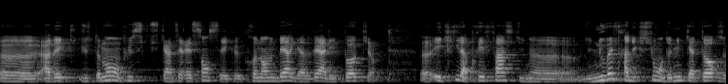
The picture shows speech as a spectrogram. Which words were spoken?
Euh, avec justement, en plus, ce qui est intéressant, c'est que Cronenberg avait à l'époque écrit la préface d'une nouvelle traduction en 2014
